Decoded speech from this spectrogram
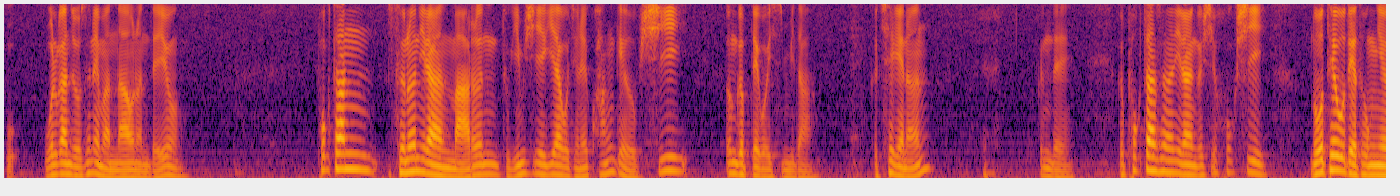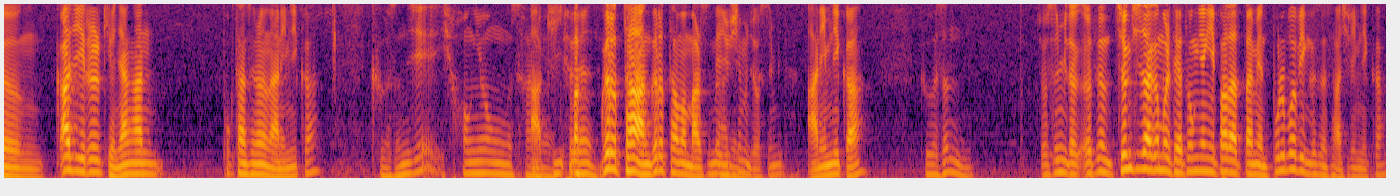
워- 월간 조선에만 나오는데요. 폭탄 선언이라는 말은 두김 씨 얘기하고 전혀 관계없이 언급되고 있습니다. 그 책에는. 근데 그 폭탄 선언이라는 것이 혹시 노태우 대통령까지를 겨냥한 폭탄 선언 아닙니까? 그것은 이제 형용사의 아, 기, 표현. 막 그렇다 안 그렇다만 말씀해 아닙니다. 주시면 좋습니다. 아닙니까? 그것은 좋습니다. 어떤 정치 자금을 대통령이 받았다면 불법인 것은 사실입니까?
